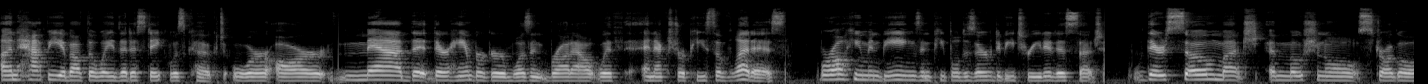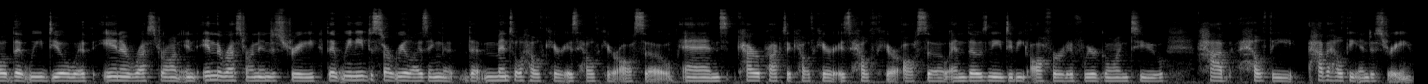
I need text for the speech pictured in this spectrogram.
unhappy about the way that a steak was cooked or are mad that their hamburger wasn't brought out with an extra piece of lettuce. We're all human beings and people deserve to be treated as such there's so much emotional struggle that we deal with in a restaurant in, in the restaurant industry that we need to start realizing that, that mental health care is healthcare also and chiropractic healthcare is healthcare also and those need to be offered if we're going to have healthy have a healthy industry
